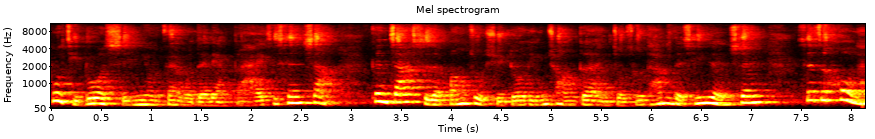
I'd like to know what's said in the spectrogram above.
不仅落实应用在我的两个孩子身上，更扎实的帮助许多临床个案走出他们的新人生，甚至后来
